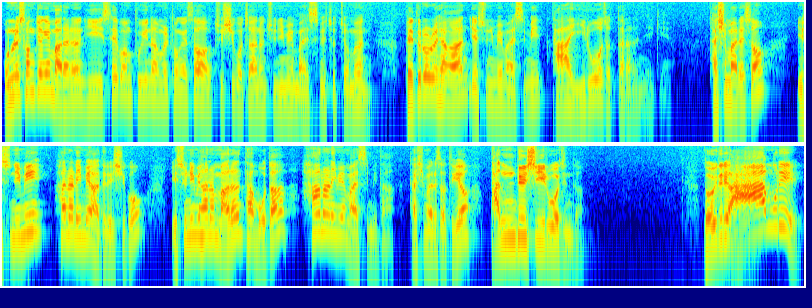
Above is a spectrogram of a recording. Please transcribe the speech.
오늘 성경에 말하는 이 세 번 부인함을 통해서 주시고자 하는 주님의 말씀의 초점은 베드로를 향한 예수님의 말씀이 다 이루어졌다라는 얘기예요. 다시 말해서 예수님이 하나님의 아들이시고 예수님이 하는 말은 다 뭐다? 하나님의 말씀이다. 다시 말해서 어떻게요? 반드시 이루어진다. 너희들이 아무리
